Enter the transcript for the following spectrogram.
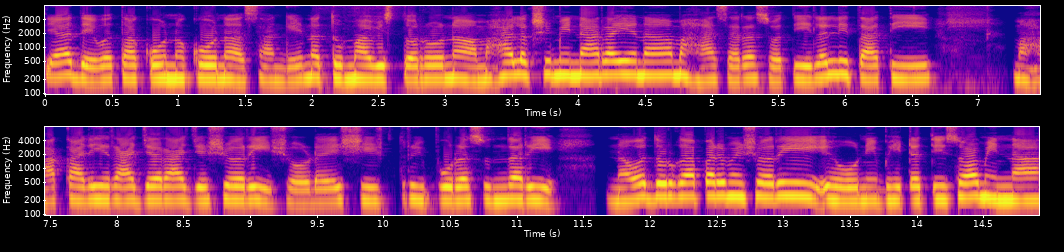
त्या देवता कोण कोण सांगे न तुम्हा विस्तरोन महालक्ष्मी नारायण महासरस्वती ललिताती. महाकाली राजराजेश्वरी षोडशी त्रिपुर सुंदरी नवदुर्गा परमेश्वरी येऊनी भेटती स्वामींना.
